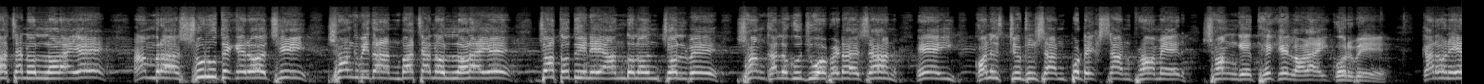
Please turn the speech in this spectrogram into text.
বাঁচানোর লড়াইয়ে আমরা শুরু থেকে রয়েছি। সংবিধান বাঁচানোর লড়াইয়ে যতদিন এই আন্দোলন চলবে, সংখ্যালঘু যুব ফেডারেশন এই কনস্টিটিউশন প্রোটেকশন ফ্রমের সঙ্গে থেকে লড়াই করবে। কারণ এ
